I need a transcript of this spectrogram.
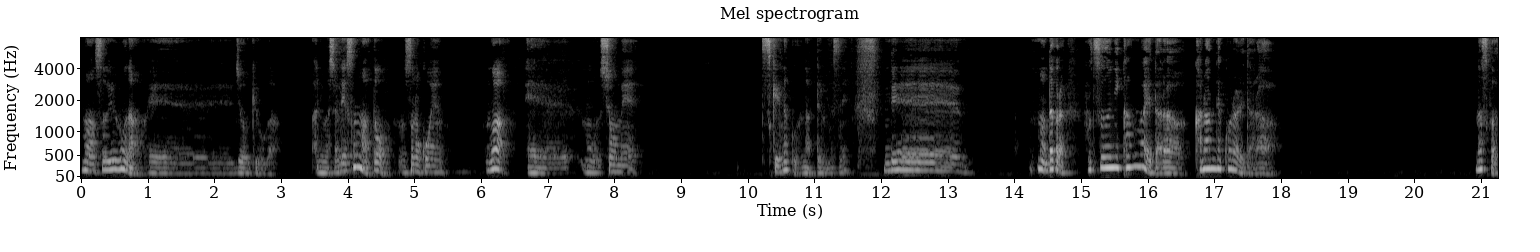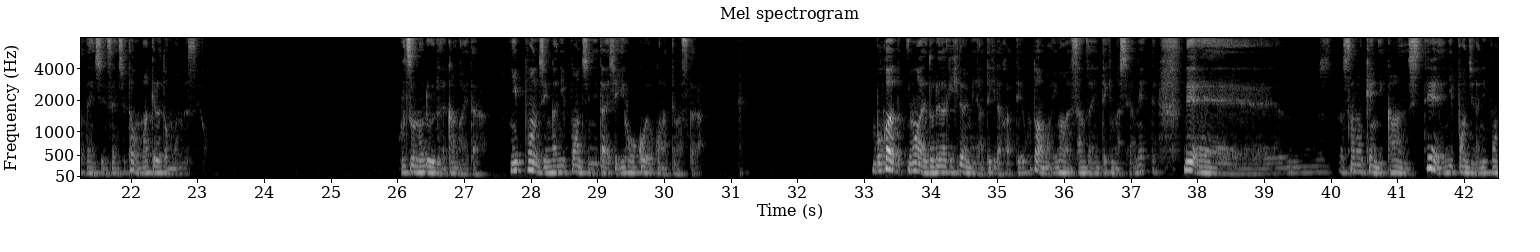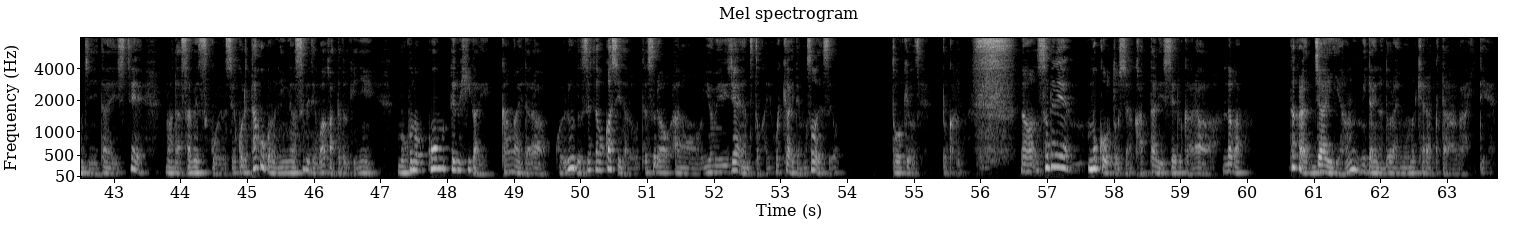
まあそういうふうな、えー、状況がありました。で、その後、その公演は、えー、もう照明つけなくなってるんですね。で、まあだから普通に考えたら、絡んでこられたら、那須川天心選手多分負けると思うんですよ。普通のルールで考えたら。日本人が日本人に対して違法行為を行ってますから。僕は今までどれだけひどい目に遭ってきたかっていうことはもう今まで散々言ってきましたよねって。で、えー、その件に関して日本人が日本人に対してまだ差別行為をする。これ他国の人間が全て分かった時に僕の被ってる被害考えたらこれルール絶対おかしいだろうってそれをあの読売ジャイアンツとかに置き換えてもそうですよ。東京勢とか。だからそれで向こうとしては買ったりしてるから、だから、だからジャイアンみたいなドラえもんのキャラクターがいて、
